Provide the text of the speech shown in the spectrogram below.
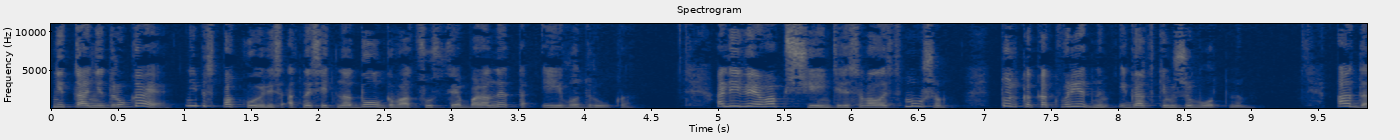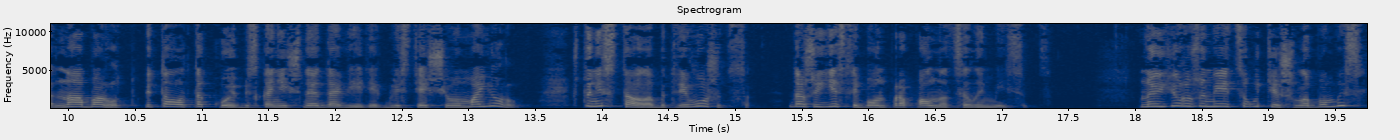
Ни та, ни другая не беспокоились относительно долгого отсутствия баронета и его друга. Оливия вообще интересовалась мужем только как вредным и гадким животным. Ада, наоборот, питала такое бесконечное доверие к блестящему майору, что не стала бы тревожиться, даже если бы он пропал на целый месяц. Но ее, разумеется, утешила бы мысль,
